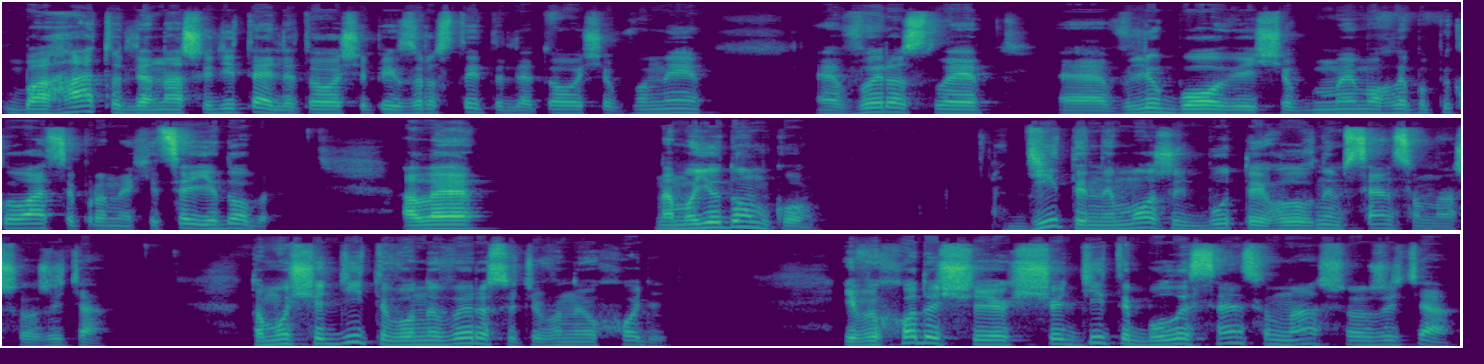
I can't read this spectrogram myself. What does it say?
багато для наших дітей, для того, щоб їх зростити, для того, щоб вони е, виросли е, в любові, щоб ми могли попіклуватися про них. І це є добре. Але, на мою думку, діти не можуть бути головним сенсом нашого життя. Тому що діти вони виростуть і вони уходять. І виходить, що якщо діти були сенсом нашого життя,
